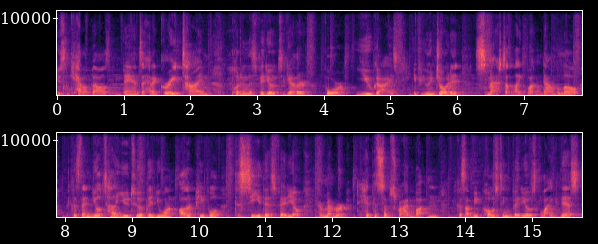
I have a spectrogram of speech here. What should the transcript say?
using kettlebells and bands. I had a great time putting this video together for you guys. If you enjoyed it, smash that like button down below because then you'll tell YouTube that you want other people to see this video. And remember to hit the subscribe button because I'll be posting videos like this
